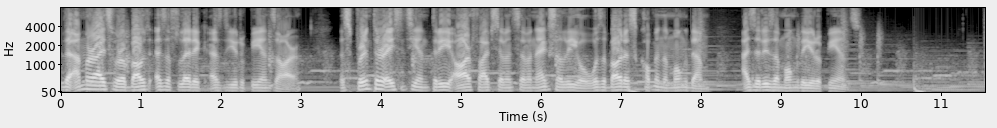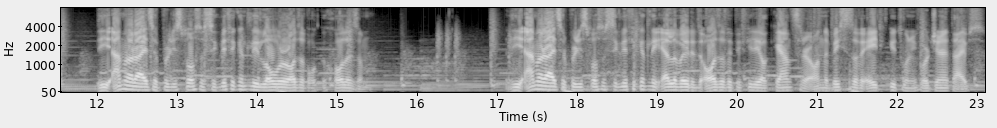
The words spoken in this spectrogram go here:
the Amorites were about as athletic as the Europeans are. The sprinter ACTN3 R577X allele was about as common among them as it is among the Europeans. The Amorites are predisposed to significantly lower odds of alcoholism. The Amorites are predisposed to significantly elevated odds of epithelial cancer on the basis of 8q24 genotypes.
